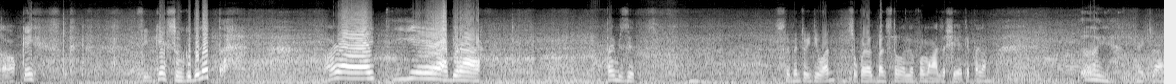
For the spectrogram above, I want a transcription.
Okay. Sige, sugod ulit. Alright. Yeah, bira time is it? 7.21 super advanced to alam ko mga alas 7 pa lang. Ay wait lang.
